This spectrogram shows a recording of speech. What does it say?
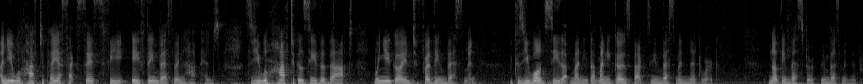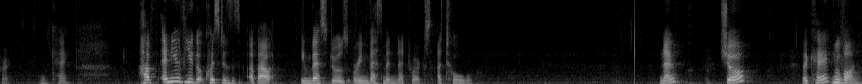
and you will have to pay a success fee if the investment happens. So you will have to consider that when you go into further investment, because you won't see that money. That money goes back to the investment network, not the investor, the investment network. Okay? Have any of you got questions about investors or investment networks at all? No? Sure? Okay, move on.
